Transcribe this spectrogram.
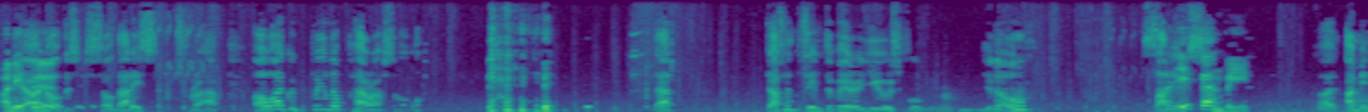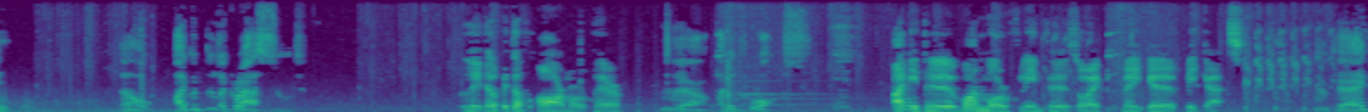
I need yeah, I know this. So that is trap. Oh, I could build a parasol. That doesn't seem to be very useful, you know? It can be. I, I mean, no. I could build a grass suit. Little bit of armor there. Yeah, I need rocks. I need uh, one more flint uh, so I can make a pickaxe. Okay.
